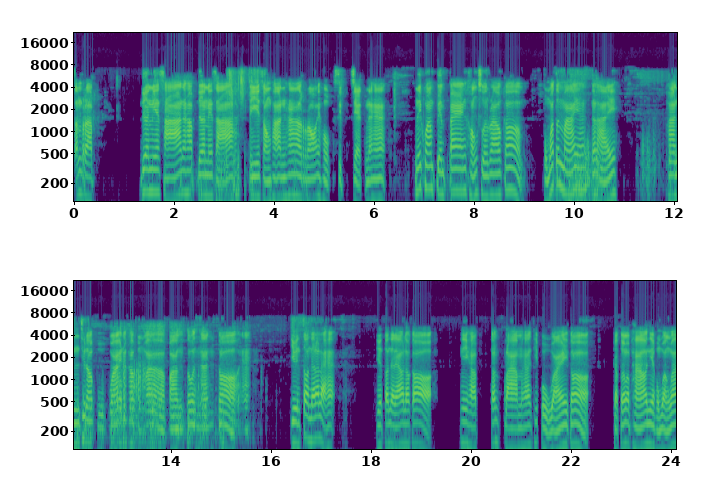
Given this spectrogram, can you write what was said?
สำหรับ เดือนเมษานะครับ เดือนเมษาปี 2567 นะฮะ ในความเปลี่ยนแปลงของสวนเราก็ ผมว่าต้นไม้ฮะหลายพันธุ์ที่เราปลูกไว้นะครับ ผมว่าบางต้นนั้นก็นะฮะยืนต้นได้แล้วแหละฮะ ยืนต้นได้แล้วแล้วก็นี่ครับ ต้นปาล์มนะฮะที่ปลูกไว้ก็กับต้นมะพร้าวเนี่ย ผมหวังว่า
